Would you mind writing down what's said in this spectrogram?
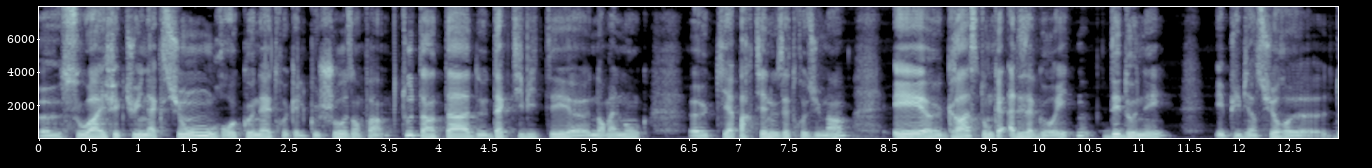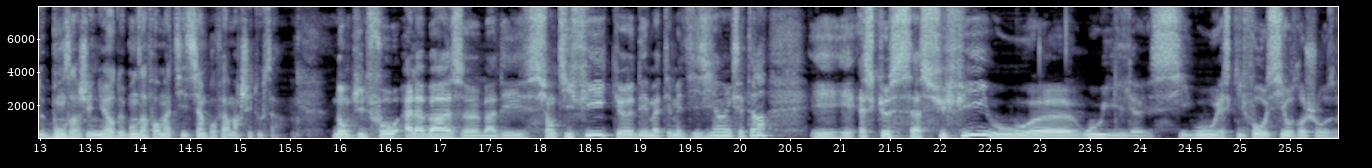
euh, soit effectuer une action ou reconnaître quelque chose, enfin tout un tas d'activités normalement qui appartiennent aux êtres humains. Et grâce donc à des algorithmes, des données et puis bien sûr euh, de bons ingénieurs, de bons informaticiens pour faire marcher tout ça. Donc il faut à la base euh, bah, des scientifiques, euh, des mathématiciens, etc. Et, est-ce que ça suffit ou, ou, il, si, ou est-ce qu'il faut aussi autre chose?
